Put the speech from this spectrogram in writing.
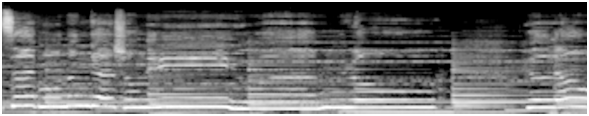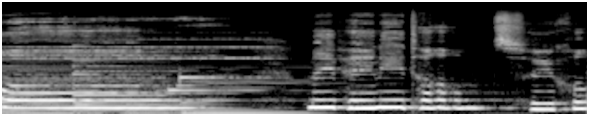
再不能感受你温柔，原谅我没陪你到最后。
